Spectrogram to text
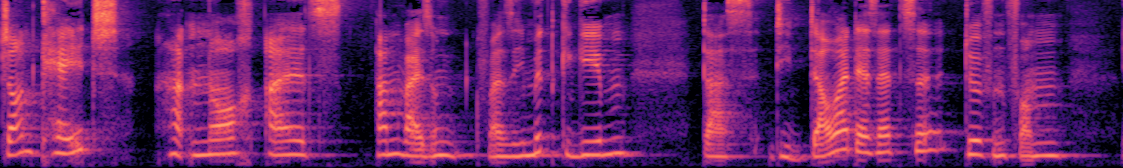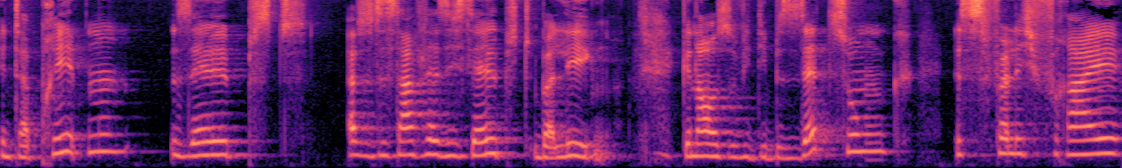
John Cage hat noch als Anweisung quasi mitgegeben, dass die Dauer der Sätze dürfen vom Interpreten selbst, also das darf er sich selbst überlegen. Genauso wie die Besetzung ist völlig frei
